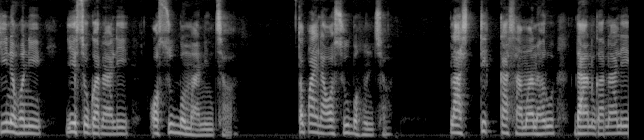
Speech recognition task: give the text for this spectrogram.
किनभने यसो गर्नाले अशुभ मानिन्छ। तपाईँलाई अशुभ हुन्छ। प्लास्टिकका सामानहरू दान गर्नाले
